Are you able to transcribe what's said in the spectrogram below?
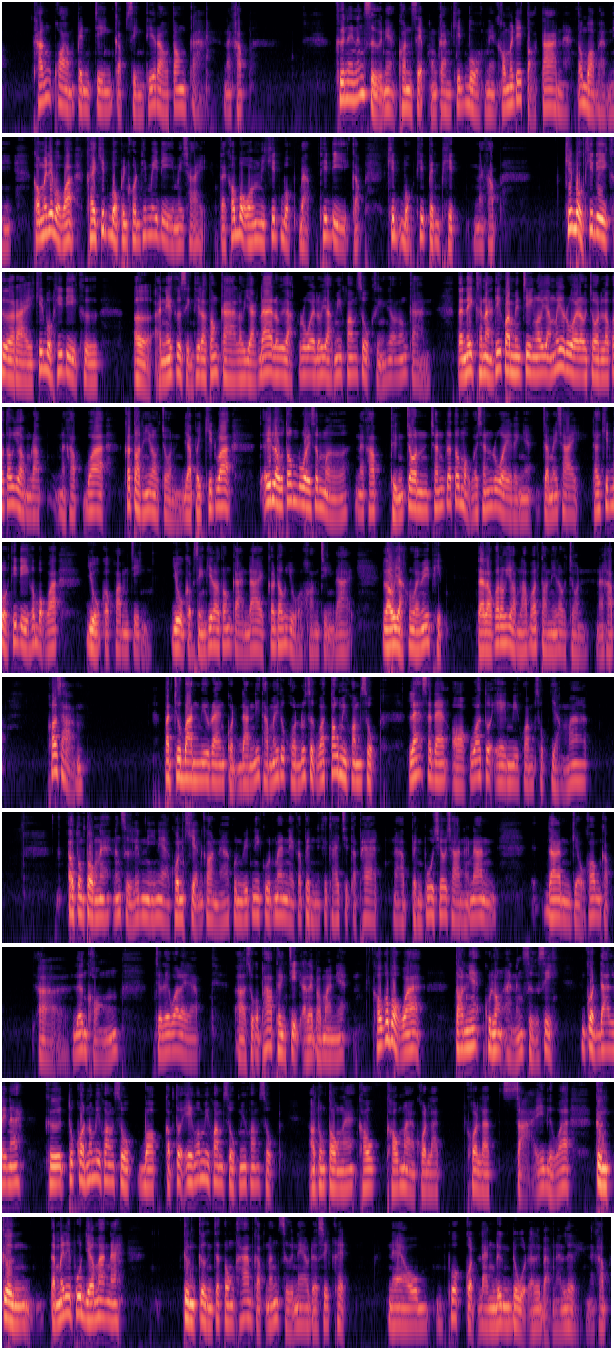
ทั้งความเป็นจริงกับสิ่งที่เราต้องการนะครับ คือในหนังสือเนี่ย concept ของการคิดบวกเนี่ยเขาไม่ได้ต่อต้านนะต้องบอกแบบนี้เขาไม่ได้บอกว่าใครคิดบวกเป็นคนที่ไม่ดีไม่ใช่ แต่เขาบอกว่ามีคิดบวกแบบที่ดีกับคิดบวกที่เป็นผิดนะครับ คิดบวกที่ดีคืออะไร คิดบวกที่ดีคือเอออันนี้คือสิ่งที่เราต้องการเราอยากได้เราอยากรวย เราอยากมีความสุขสิ่งที่เราต้องการ แต่ในขณะที่ความเป็นจริง เรายังไม่รวยเราจนเราก็ต้องยอมรับนะครับว่าก็ตอนนี้เราจน อย่าไปคิดว่าเอ้ยเราต้องรวยเสมอนะครับ ถึงจนฉันก็ต้องบอกว่าฉันรวยอะไรเงี้ยจะไม่ใช่ ถ้าคิดบวกที่ดีเขาบอกว่าอยู่กับความจริง อยู่กับสิ่งที่เราต้องการได้ ก็ต้องอยู่กับความจริงได้ เราอยากรวยไม่ผิด แต่เราก็ต้องยอมรับว่าตอนนี้เราจนนะครับ ข้อ 3 ปัจจุบันมีแรงกดดันที่ทำให้ทุกคนรู้สึกว่าต้องมีความสุข และแสดงออกว่าตัวเองมีความสุขอย่างมาก เอาตรงๆนะหนังสือเล่มนี้เนี่ยคนเขียนก่อนนะคุณวิทนี่กูดแมนเนี่ยก็เป็นคล้ายๆจิตแพทย์นะครับเป็นผู้เชี่ยวชาญทางด้านด้านเกี่ยวข้องกับเเรื่องของจะเรียกว่าอะไรนะสุขภาพทางจิตอะไรประมาณนี้เขาก็บอกว่าตอนนี้คุณลองอ่านหนังสือสิกดดันเลยนะ คือทุกคนต้องมีความสุขบอกกับตัวเองว่ามีความสุขมีความสุข เอาตรงๆนะเขาเขามาคนละคนละสายหรือว่ากึ่งกึ่งแต่ไม่ได้พูดเยอะมากนะ กึ่งกึ่งจะตรงข้ามกับหนังสือแนว The Secret แนวพวกกดแรงดึงดูดอะไรแบบนั้นเลยนะครับ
